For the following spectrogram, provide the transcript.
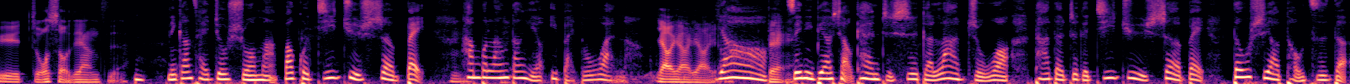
去着手这样子。嗯，你刚才就说嘛，包括机具设备，夯不啷当也要一百多万呢、啊。要要要要，对。所以你不要小看，只是个蜡烛哦，它的这个机具设备都是要投资的。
